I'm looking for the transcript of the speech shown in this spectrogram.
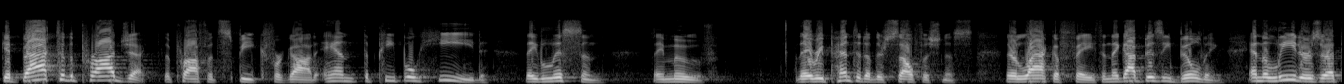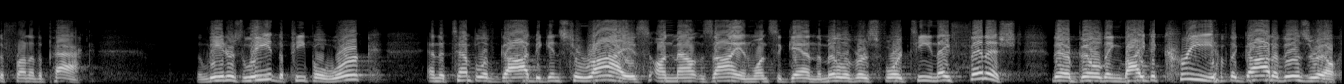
Get back to the project, the prophets speak for God, and the people heed. They listen, they move. They repented of their selfishness, their lack of faith, and they got busy building. And the leaders are at the front of the pack. The leaders lead, the people work, and the temple of God begins to rise on Mount Zion once again. The middle of verse 14. They finished their building by decree of the God of Israel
